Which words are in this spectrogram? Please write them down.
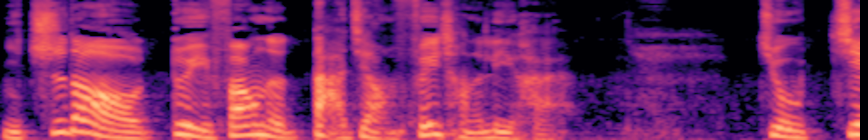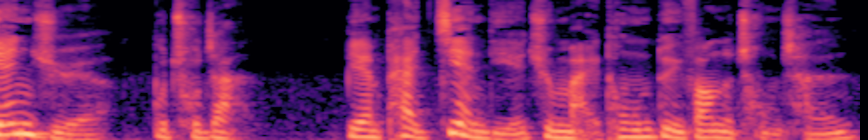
你知道对方的大将非常的厉害，就坚决不出战，便派间谍去买通对方的宠臣，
